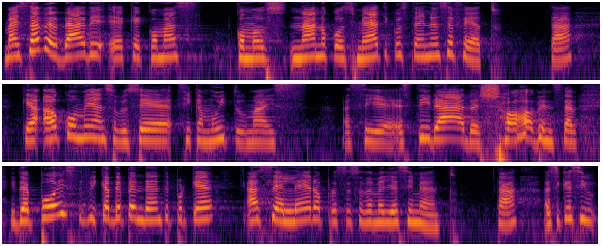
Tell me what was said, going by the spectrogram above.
Mas a verdade é que como, as, como os nanocosméticos têm esse efeito, tá? que ao começo você fica muito mais assim estirada, jovem, sabe? E depois fica dependente porque acelera o processo de envelhecimento, tá? Assim que se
